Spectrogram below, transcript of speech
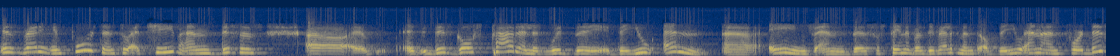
is very important to achieve, and this is uh, this goes parallel with the, the UN uh, aims and the sustainable development of the UN, and for this,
